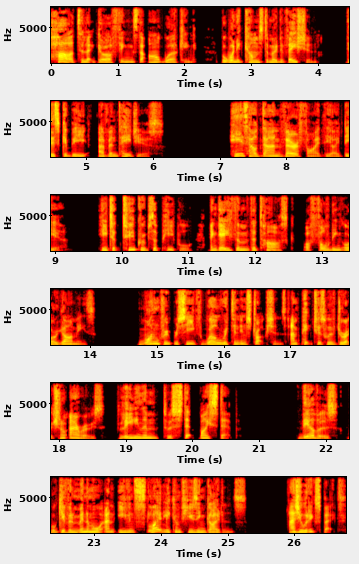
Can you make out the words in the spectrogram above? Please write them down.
hard to let go of things that aren't working, but when it comes to motivation, this could be advantageous. Here's how Dan verified the idea. He took two groups of people and gave them the task of folding origamis. One group received well written instructions and pictures with directional arrows, leading them to a step by step. The others were given minimal and even slightly confusing guidance. As you would expect,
